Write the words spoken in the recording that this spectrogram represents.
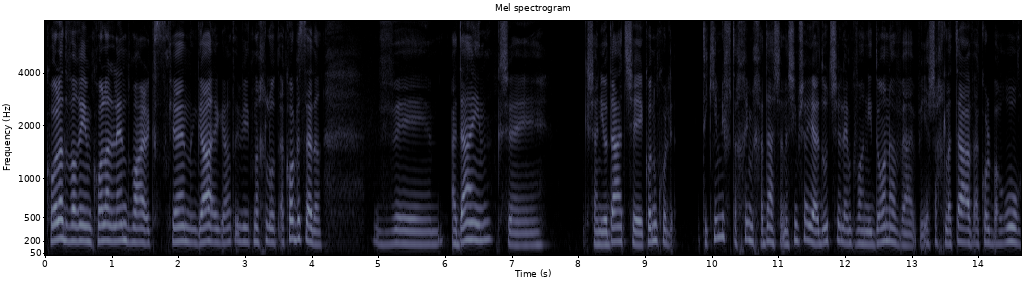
כל הדברים, כל הלנדמרקס, כן, גר, גרתי בהתנחלות, הכל בסדר. ועדיין, כש... כשאני יודעת שקודם כל, תיקים נפתחים מחדש, אנשים שהיהדות שלהם כבר נידונה ו... ויש החלטה והכל ברור,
